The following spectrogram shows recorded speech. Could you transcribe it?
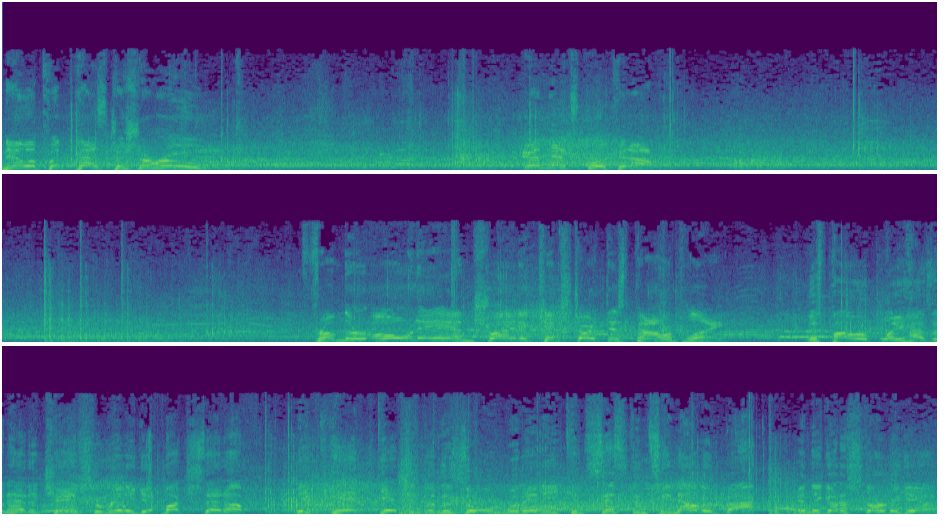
Now a quick pass to Giroux. And that's broken up. From their own end, trying to kickstart this power play. This power play hasn't had a chance to really get much set up. They can't get into the zone with any consistency. Now they're back, and they got to start again.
